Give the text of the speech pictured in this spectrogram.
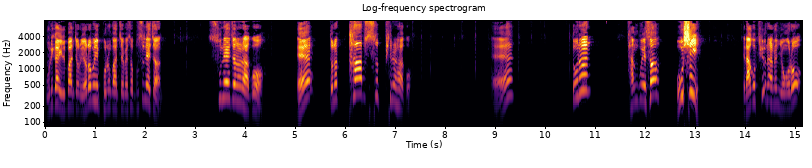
우리가 일반적으로 여러분이 보는 관점에서 무슨 회전? 순회전을 하고 예? 또는 탑스핀을 하고 예? 또는 당구에서 오시 라고 표현하는 용어로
